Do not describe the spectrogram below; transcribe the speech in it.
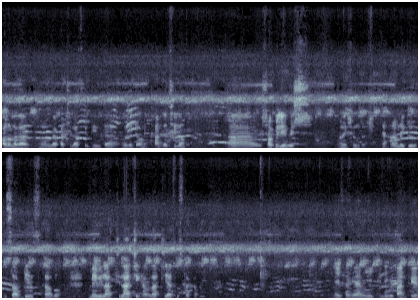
ভালো লাগার ব্যাপার ছিল আজকের দিনটা। ওয়েদারটা অনেক ঠান্ডা ছিল, আর সব মিলিয়ে বেশ অনেক সুন্দর। এখন আমরা একটু সফট ড্রিঙ্কস খাব। মেবি লাচ্ছি লাচ্ছি খাব, লাচ্ছি আর সুস্থ খাব। এই ফাঁকে আমি এদিকে পার্কের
